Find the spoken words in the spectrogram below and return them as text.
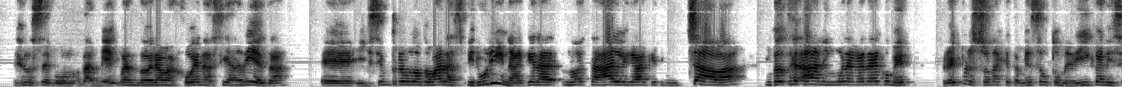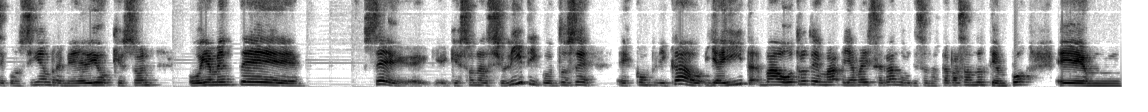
no sé, pues también cuando era más joven hacía dieta eh, y siempre uno tomaba la espirulina, que era ¿no? esta alga que te hinchaba, no te daba ninguna gana de comer, pero hay personas que también se automedican y se consiguen remedios que son, obviamente, no sé, que, son ansiolíticos, entonces es complicado. Y ahí va otro tema, ya para ir cerrando, porque se nos está pasando el tiempo, em,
